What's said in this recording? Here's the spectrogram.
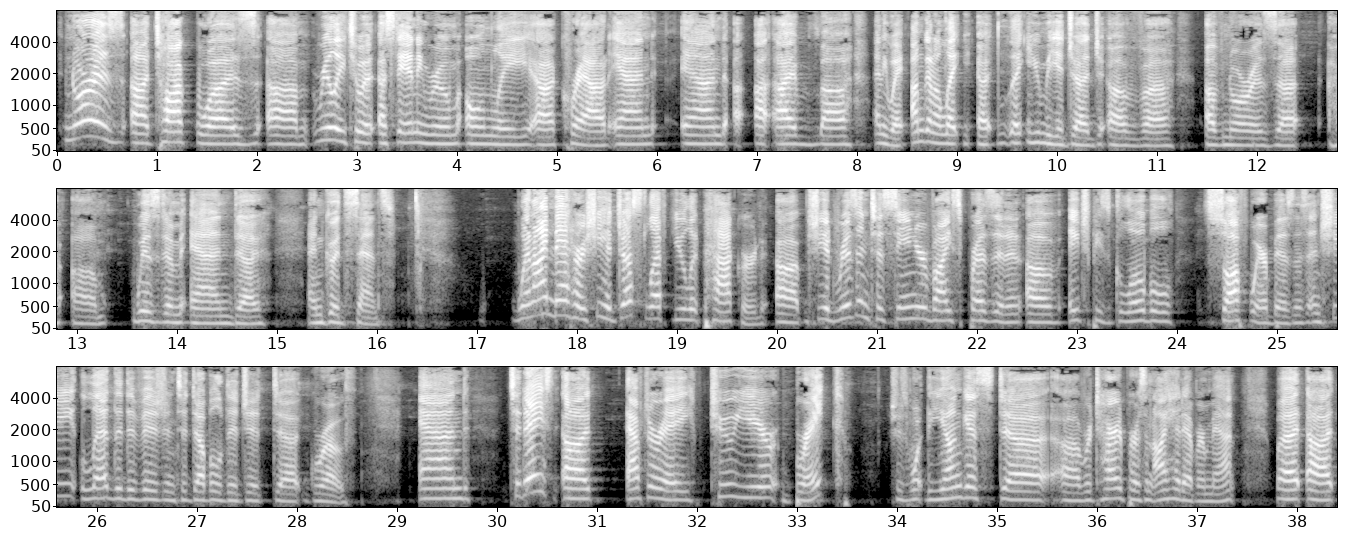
Nora's uh, talk was um, really to a, a, standing room only uh, crowd, and and I, I uh, anyway, I'm going to let let you be a judge of of Nora's um, wisdom and, uh, and good sense. When I met her, she had just left Hewlett Packard. Uh, she had risen to senior vice president of HP's global software business, and she led the division to double digit uh, growth. And today, uh, after a two year break, She's what the youngest uh, uh, retired person I had ever met. But uh,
